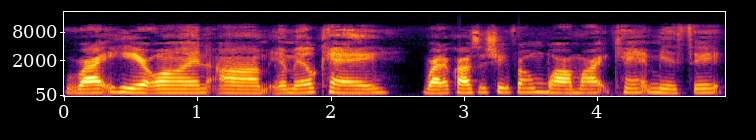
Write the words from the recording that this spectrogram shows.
right here on um, MLK right across the street from Walmart. Can't miss it.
